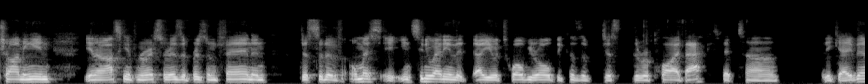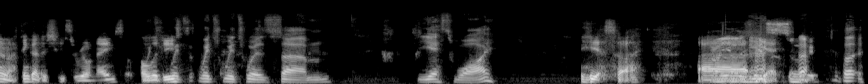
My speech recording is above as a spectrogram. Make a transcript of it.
Chiming in, you know, asking if Marissa is a Brisbane fan, and just sort of almost insinuating that are you a 12 year old because of just the reply back that, um, that he gave there. And I think I just used the real name, so apologies. Which, which, which, which was um, yes, why? yes, I. Uh, Oh, yeah, yeah, yes, sorry. But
